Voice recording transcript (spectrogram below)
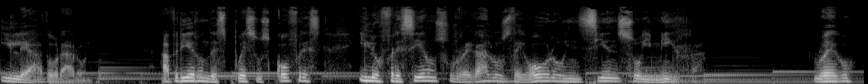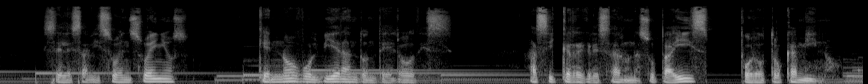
y le adoraron. Abrieron después sus cofres y le ofrecieron sus regalos de oro, incienso y mirra. Luego se les avisó en sueños que no volvieran donde Herodes, así que regresaron a su país por otro camino.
